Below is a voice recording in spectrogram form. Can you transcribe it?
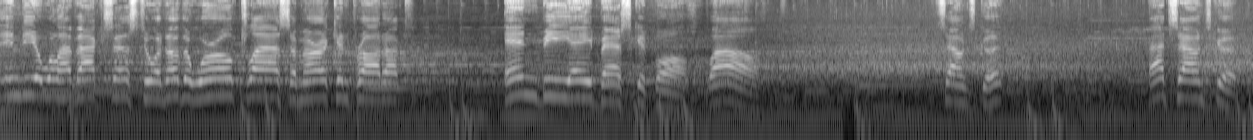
India will have access to another world class American product NBA basketball. Wow. Sounds good. That sounds good.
